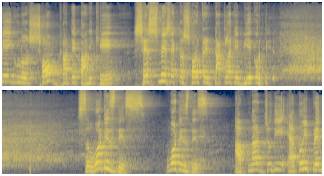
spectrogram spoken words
মেয়েগুলো সব ঘাটে পানি খেয়ে শেষমেশ একটা সরকারি টাকলাকে বিয়ে করে। So what is this what is this আপনার যদি এতই প্রেম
